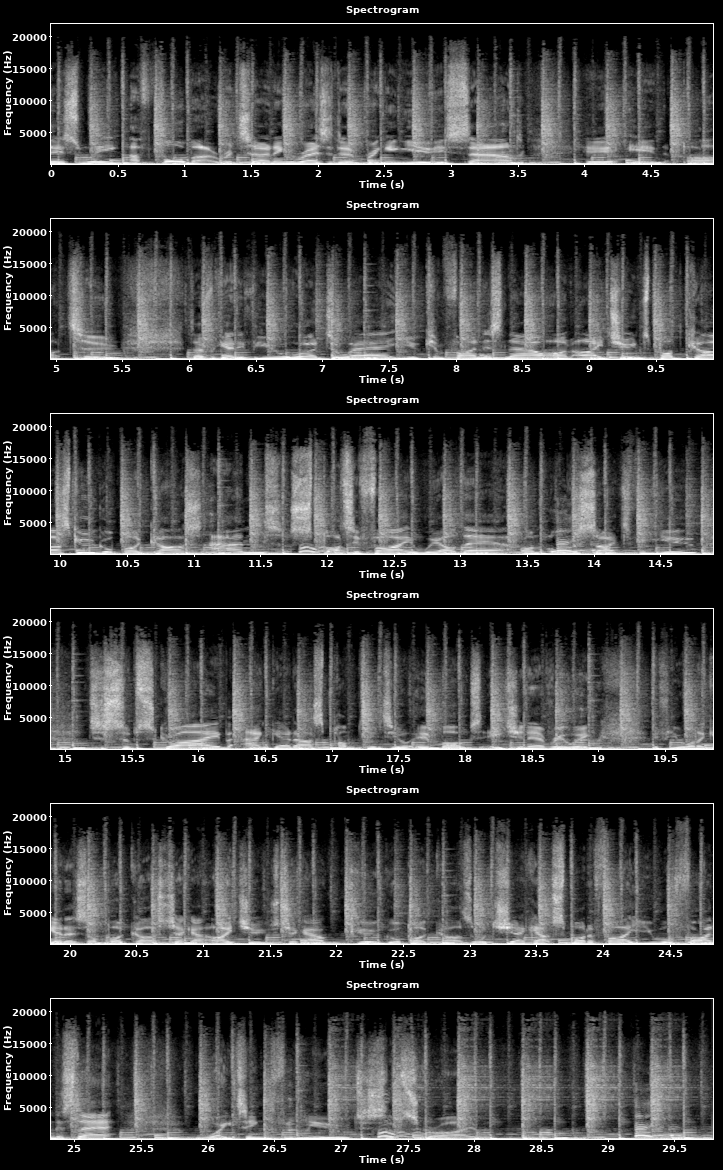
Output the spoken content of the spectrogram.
this week, a former returning resident bringing you his sound here in part two. Don't forget, if you weren't aware, you can find us now on iTunes Podcast, Google Podcasts, and Spotify. We are there on all the sites for you to subscribe and get us pumped into your inbox each and every week. If you want to get us on podcasts, check out iTunes, check out Google Podcasts, or check out Spotify. You will find us there waiting for you to subscribe. Hey.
